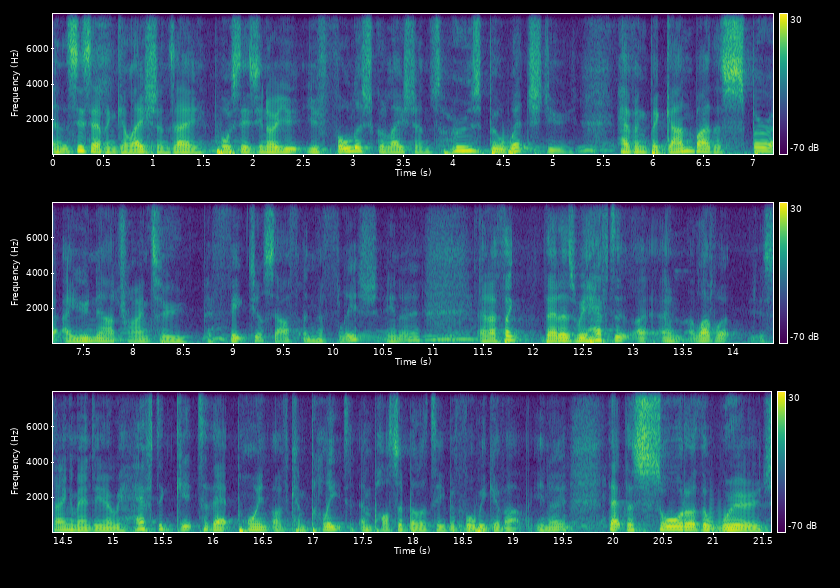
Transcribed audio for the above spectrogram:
And it says that in Galatians, eh? Paul says, you know, you, you foolish Galatians, who's bewitched you? Having begun by the Spirit, are you now trying to perfect yourself in the flesh? You know? And I think that is, we have to, and I love what you're saying, Amanda, you know, we have to get to that point of complete impossibility before we give up, you know? That the sword of the word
